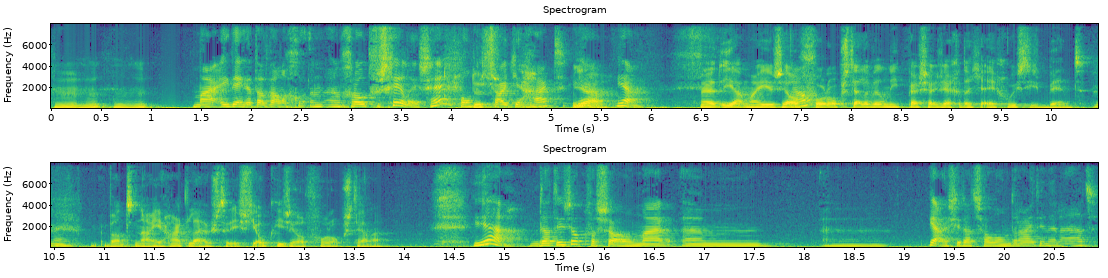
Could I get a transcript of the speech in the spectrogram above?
Mhm, mhm. Maar ik denk dat dat wel een, een, een groot verschil is. Hè? Komt Dus- iets uit je hart. Ja. Ja, ja. Maar, ja, maar jezelf Nou? voorop stellen wil niet per se zeggen dat je egoïstisch bent. Nee. Want naar je hart luisteren is je ook jezelf voorop stellen. Ja, dat is ook wel zo. Maar ehm, eh, ja, als je dat zo omdraait inderdaad.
